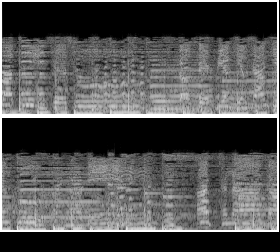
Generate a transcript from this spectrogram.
ษัตริย์ที่เชื่อชูเราเสร็จเวียงเคียงช้างเคียงคู่กันดีพัฒนาการ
